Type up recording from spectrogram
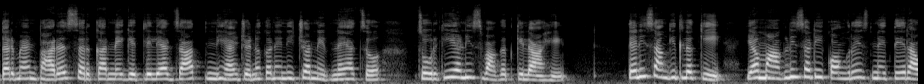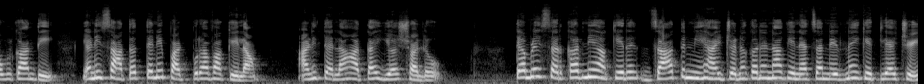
दरम्यान भारत सरकारने घेतलेल्या जातनिहाय जनगणनेच्या निर्णयाचं चोरकी यांनी स्वागत केलं आहे. त्यांनी सांगितलं की या मागणीसाठी काँग्रेस नेते राहुल गांधी यांनी सातत्याने पाठपुरावा केला आणि त्याला आता यश आलं. त्यामुळे सरकारने अखेर जातनिहाय जनगणना घेण्याचा निर्णय घेतल्याचे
